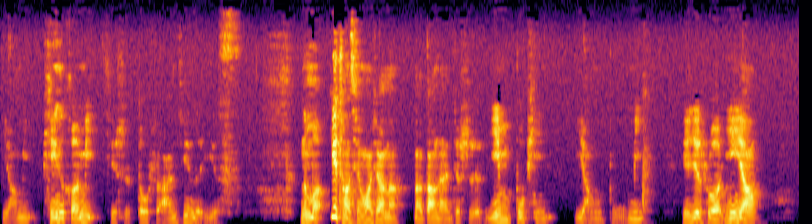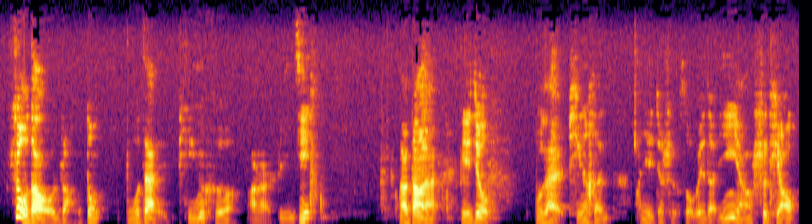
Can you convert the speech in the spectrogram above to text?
阳秘，平和秘其实都是安静的意思。那么异常情况下呢？那当然就是阴不平，阳不秘，也就是说阴阳受到扰动，不再平和而临近，那当然也就不再平衡，也就是所谓的阴阳失调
